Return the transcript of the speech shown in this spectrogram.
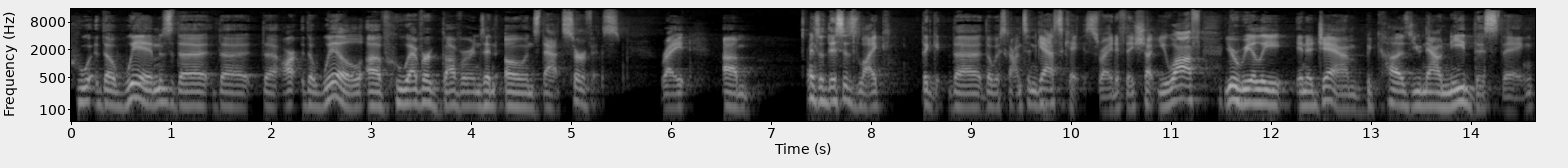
who, the whims, the the the the will of whoever governs and owns that service, right? Um, and so this is like the, the, the Wisconsin gas case, right? If they shut you off, you're really in a jam because you now need this thing,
